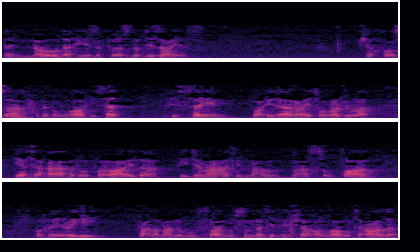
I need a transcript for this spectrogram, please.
then know that he is a person of desires. Shaykh Fawzan, hafizahullaah, he said, في السيل وإذا رأيت الرجل يتعاهد الفرائض في جماعة مع السلطان وغيره فاعلم أنه صاحب سنة إن شاء الله تعالى.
